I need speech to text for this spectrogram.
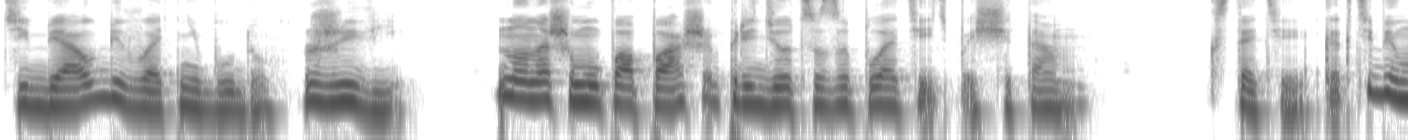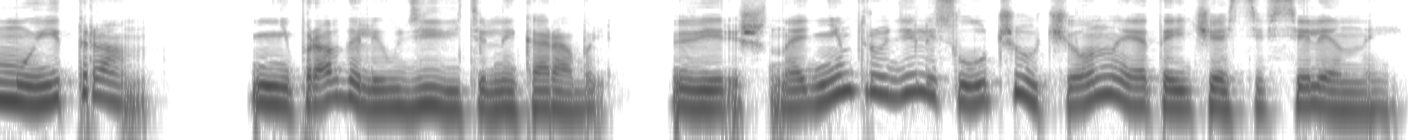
Тебя убивать не буду. Живи. Но нашему папаше придется заплатить по счетам. Кстати, как тебе мой Итран? Не правда ли удивительный корабль? Веришь, над ним трудились лучшие ученые этой части Вселенной.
